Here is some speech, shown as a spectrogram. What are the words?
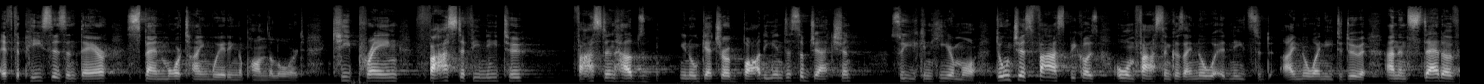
If the peace isn't there, spend more time waiting upon the Lord. Keep praying, fast if you need to. Fasting helps, you know, get your body into subjection so you can hear more. Don't just fast because, oh, I'm fasting because I know it needs to I know I need to do it. And instead of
